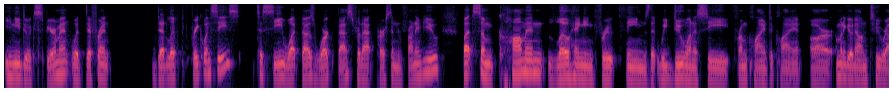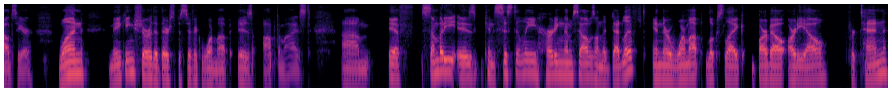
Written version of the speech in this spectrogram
you need to experiment with different deadlift frequencies to see what does work best for that person in front of you, but some common low hanging fruit themes that we do want to see from client to client are I'm going to go down two routes here. One, making sure that their specific warm up is optimized. Um, if somebody is consistently hurting themselves on the deadlift and their warm up looks like barbell RDL for 10,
